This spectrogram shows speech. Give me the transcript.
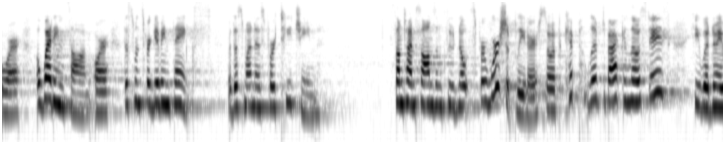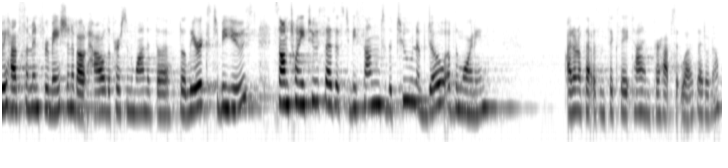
or a wedding song, or this one's for giving thanks, or this one is for teaching. Sometimes psalms include notes for worship leaders. So if Kip lived back in those days, he would maybe have some information about how the person wanted the, the lyrics to be used. Psalm 22 says it's to be sung to the tune of Doe of the Morning. I don't know if that was in 6 8 time. Perhaps it was. I don't know.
